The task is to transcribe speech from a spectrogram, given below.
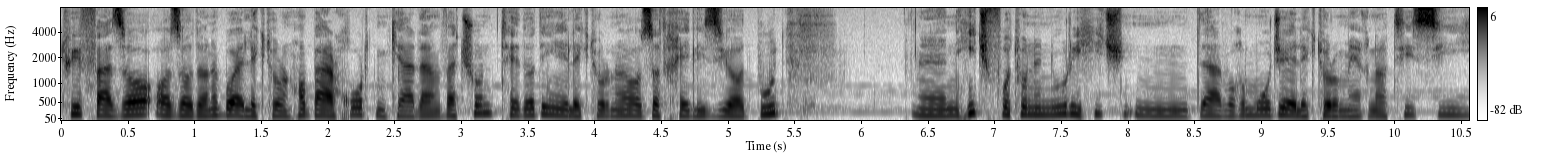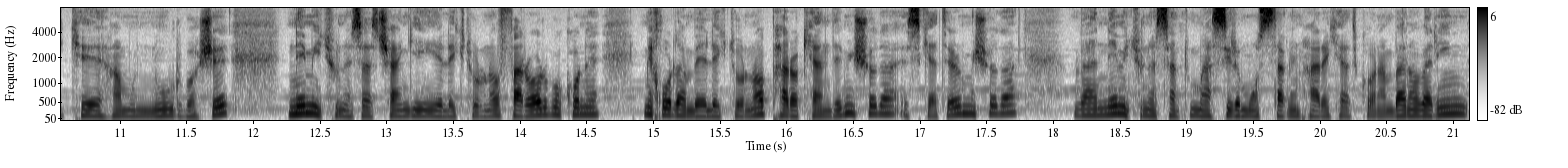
توی فضا آزادانه با الکترون ها برخورد می‌کردن و چون تعداد این الکترون های آزاد خیلی زیاد بود هیچ فوتون نوری هیچ در واقع موج الکترومغناطیسی که همون نور باشه نمی‌تونست از چنگ این الکترون ها فرار بکنه. میخوردن به الکترون ها پراکنده می‌شدن scatter می‌شدن و نمی‌تونستن تو مسیر مستقیم حرکت کنن. بنابراین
